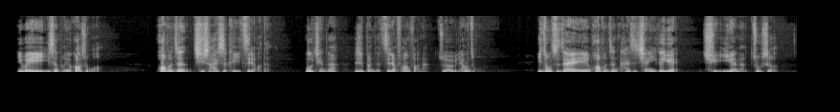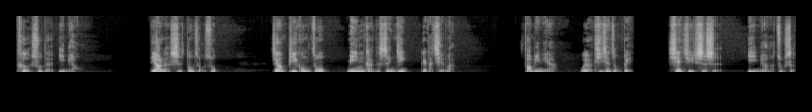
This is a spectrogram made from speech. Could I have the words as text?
一位医生朋友告诉我，花粉症其实还是可以治疗的。目前的日本的治疗方法呢，主要有两种：一种是在花粉症开始前一个月去医院呢注射特殊的疫苗；第二呢是动手术，将鼻孔中敏感的神经给它切断。到明年啊，我要提前准备，先去试试疫苗的注射。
